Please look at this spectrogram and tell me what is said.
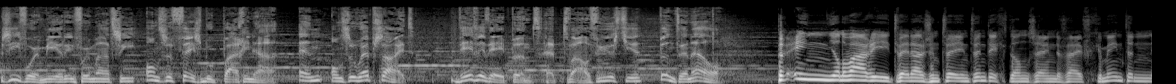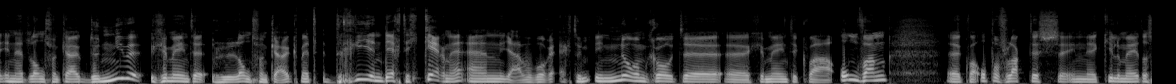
Zie voor meer informatie onze Facebookpagina en onze website www.het12uurtje.nl Per 1 januari 2022 dan zijn de vijf gemeenten in het Land van Kuik de nieuwe gemeente Land van Kuik met 33 kernen. En ja, we worden echt een enorm grote uh, gemeente qua omvang. Uh, qua oppervlaktes in uh, kilometers,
